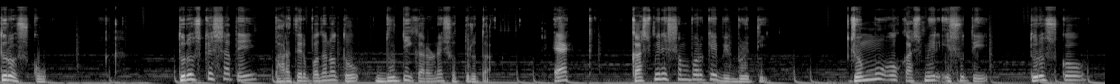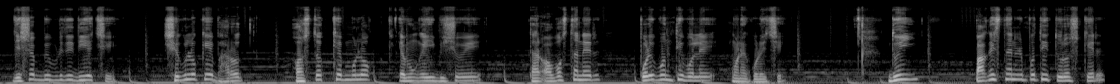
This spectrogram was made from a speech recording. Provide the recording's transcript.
তুরস্ক। তুরস্কের সাথে ভারতের প্রধানত দুটি কারণে শত্রুতা। এক, কাশ্মীরের সম্পর্কে বিবৃতি। জম্মু ও কাশ্মীর ইস্যুতে তুরস্ক যেসব বিবৃতি দিয়েছে, সেগুলোকে ভারত হস্তক্ষেপমূলক এবং এই বিষয়ে তার অবস্থানের পরিপন্থী বলে মনে করেছে। দুই, পাকিস্তানের প্রতি তুরস্কের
